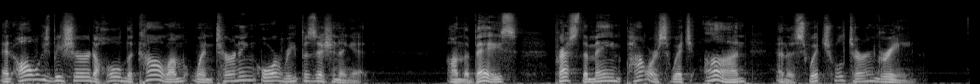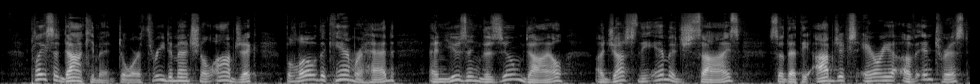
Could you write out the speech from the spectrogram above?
and always be sure to hold the column when turning or repositioning it. On the base, press the main power switch on and the switch will turn green. Place a document or three-dimensional object below the camera head and using the zoom dial, adjust the image size so that the object's area of interest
